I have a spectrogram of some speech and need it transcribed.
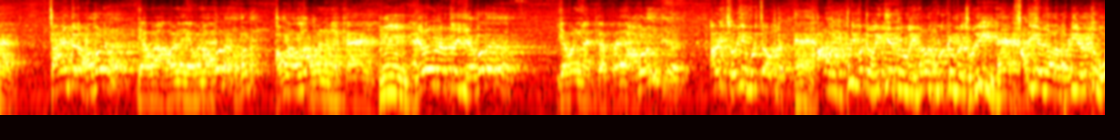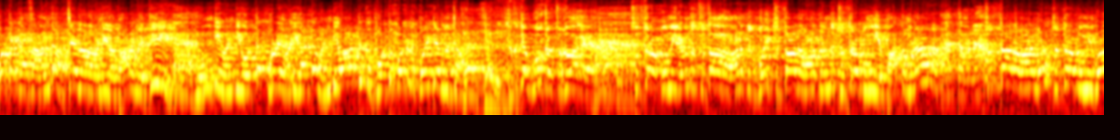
ஆ. சாயந்தரம் அவள எவ அவளை எவ்வளவு அவள அவள அவள அவள அவளை நக்க ம் இரவு நேரத்துல எவள எவ்வளவு நக்கப்ப அவளும் கே- அப்படி சொல்லி முடிச்சாப்ல ஆ. ஆக இப்படிப்பட்ட வைத்தியருக்கு நம்ம ஏதாவது கொடுக்கணும்னு சொல்லி. அடிய இல்லாத படி எடுத்து ஓட்ட காசு அளந்து அச்சை இல்லாத வண்டியில பாரமேத்தி ஆ. நொண்டி வண்டி ஓட்ட குருடைய வழிகாட்ட வண்டி வாட்டுக்கு பொட்டு பொட்டுன்னு போயிட்டே இதுக்கிட்டே ஊருக்குள்ள சொல்லுவாங்க ஆ. சுத்துற பூமியில இருந்து சுத்தாத வானத்துக்கு போய் சுத்தாத வானத்துல இருந்து சுத்துற பூமியை பார்த்தோம்னா? சுத்தாத வானம் கூட சுத்துற பூமி கூட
